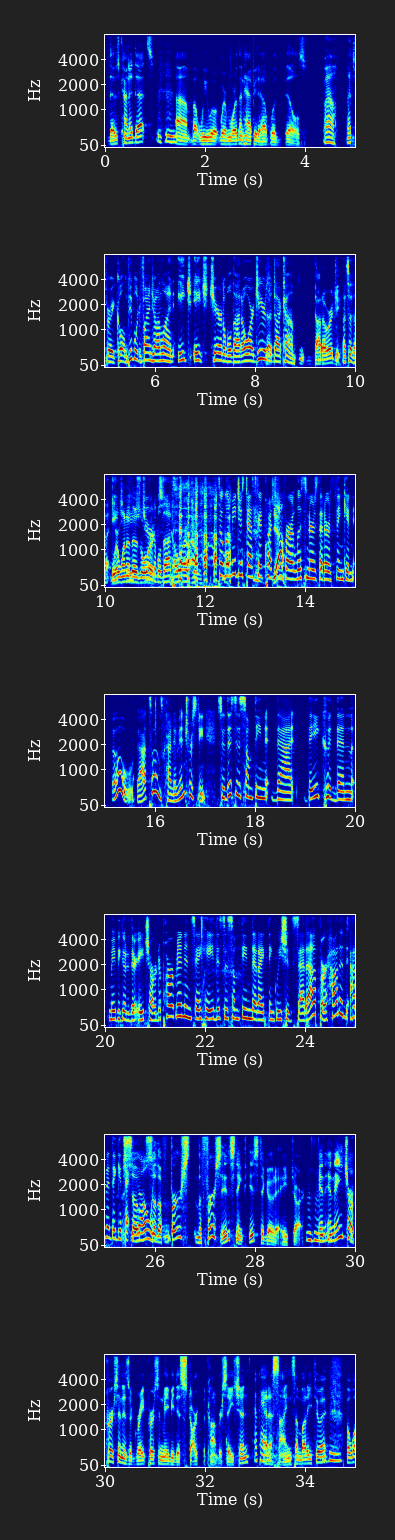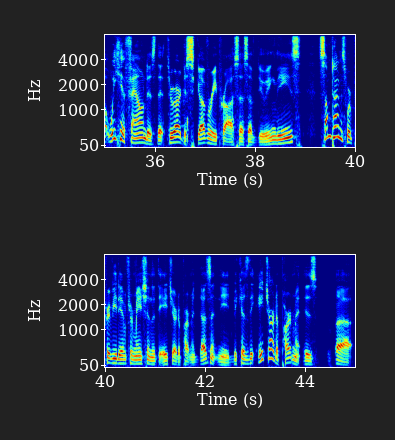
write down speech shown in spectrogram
those kind of debts, mm-hmm. um, but we will, we're more than happy to help with bills. Wow, that's very cool. And people can find you online, hhcharitable.org or is it .com? .org. That's it. We're one of those charitable.org. so let me just ask a question yeah. for our listeners that are thinking, oh, that sounds kind of interesting. So this is something that they could then maybe go to their HR department and say, hey, this is something that I think we should set up, or how did how did they get that so, going? So the first the first instinct is to go to HR. Mm-hmm. And an HR person is a great person maybe to start the conversation okay. and assign somebody to it. Mm-hmm. But what we have found is that through our discovery process of doing these, sometimes we're privy to information that the HR department doesn't need because the HR department is uh,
